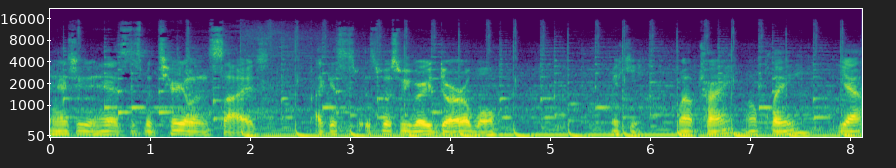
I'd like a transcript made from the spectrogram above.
It actually has this material inside. I guess it's, it's supposed to be very durable. Mikki, wanna try? Wanna play? Yeah?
